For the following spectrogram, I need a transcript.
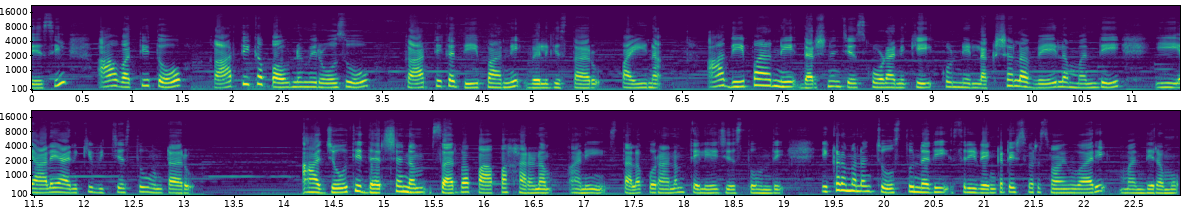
చేసి ఆ వత్తితో కార్తీక పౌర్ణమి రోజు కార్తీక దీపాన్ని వెలిగిస్తారు. పైన ఆ దీపాన్ని దర్శనం చేసుకోవడానికి కొన్ని లక్షల వేల మంది ఈ ఆలయానికి విచ్చేస్తూ ఉంటారు. ఆ జ్యోతి దర్శనం సర్వ పాపహరణం అని స్థల పురాణం తెలియజేస్తుంది. ఇక్కడ మనం చూస్తున్నది శ్రీ వెంకటేశ్వర స్వామి వారి మందిరము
